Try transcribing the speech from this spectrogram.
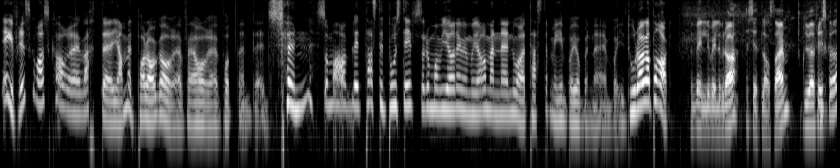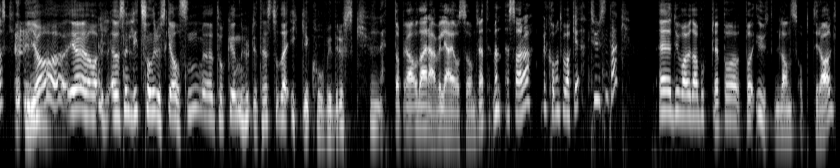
Jeg er frisk og rask. Har eh, vært eh, hjemme et par dager, for jeg har fått en, en sønn som har blitt testet positivt. Så da må vi gjøre det vi må gjøre. Men nå har jeg testet meg inn på jobben i to dager på rad. Veldig, veldig bra. Kjetil Alstheim, du er frisk og rask? Ja, jeg har litt sånn rusk i halsen. Jeg tok en hurtigtest, så det er ikke covid-rusk. Nettopp. Ja, og der er vel jeg også omtrent. Men eh, Sara, velkommen tilbake. Tusen takk. Eh, du var jo da borte på, på utenlandsoppdrag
